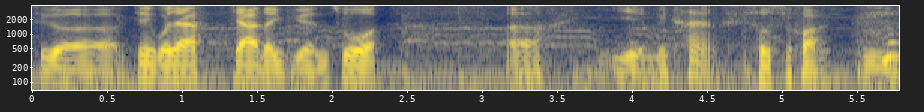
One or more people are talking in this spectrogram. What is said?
这个《建立国家家》的原作，呃，也没看，说实话。嗯，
